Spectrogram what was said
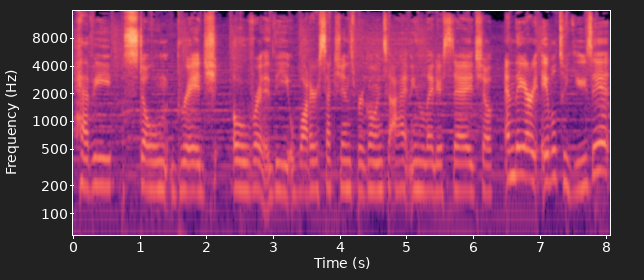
heavy stone bridge over the water sections we're going to add in a later stage so and they are able to use it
